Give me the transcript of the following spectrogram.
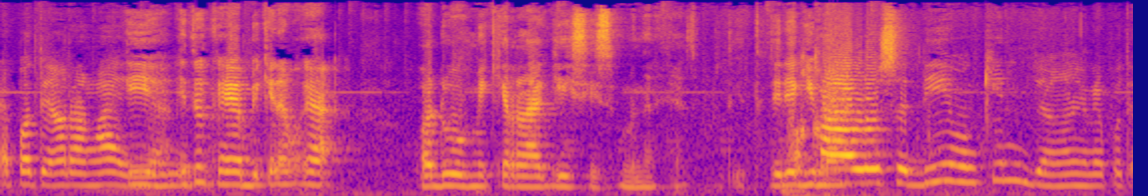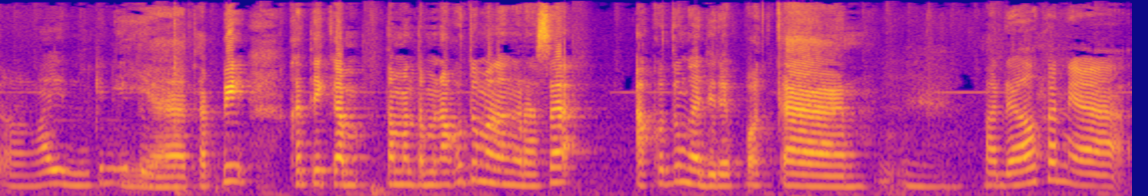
Repotin orang lain. iya itu kayak bikin aku kayak waduh mikir lagi sih sebenarnya seperti itu jadi Oh, gimana Kalau sedih mungkin jangan ngerepotin orang lain, mungkin gitu. iya tapi ketika teman-teman aku tuh malah ngerasa aku tuh nggak direpotkan Padahal kan ya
